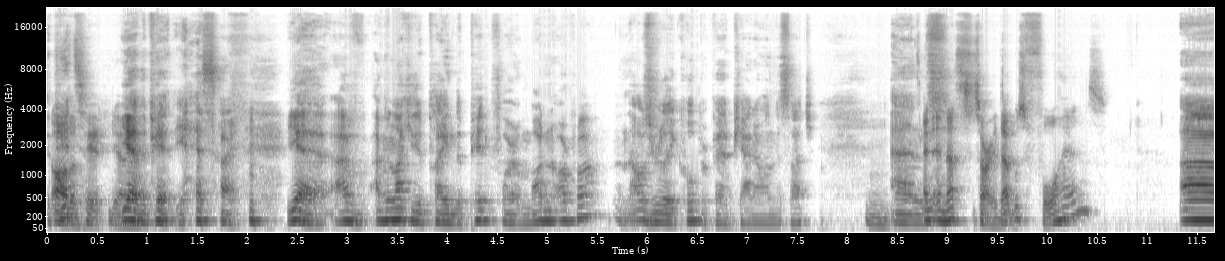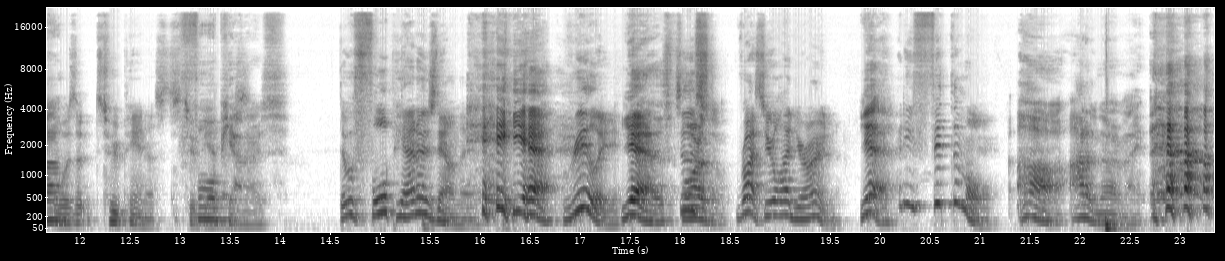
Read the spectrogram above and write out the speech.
The Oh, the pit. Yeah. Yeah, the pit. Yeah, sorry. yeah, I've I've been lucky to play in the pit for a modern opera, and that was really cool. Prepared piano and such, Mm. and And and that's sorry, that was four hands, uh, or was it two pianists? Two four pianos? pianos. There were four pianos down there. yeah, really? yeah, there's So four there's- of them. Right. So you all had your own. Yeah. How do you fit them all? Oh, I don't know, mate. I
